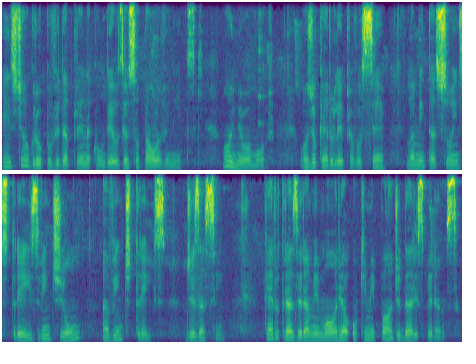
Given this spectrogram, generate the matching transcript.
Este é o grupo Vida Plena com Deus. Eu sou Paula Vinitsky. Oi, meu amor. Hoje eu quero ler para você Lamentações 3, 21 a 23. Diz assim: Quero trazer à memória o que me pode dar esperança.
